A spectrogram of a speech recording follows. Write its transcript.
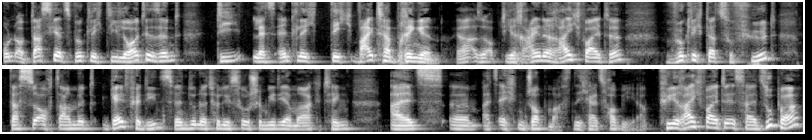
Und ob das jetzt wirklich die Leute sind, die letztendlich dich weiterbringen. Ja, also ob die reine Reichweite wirklich dazu führt, dass du auch damit Geld verdienst, wenn du natürlich Social Media Marketing als, ähm, als echten Job machst, nicht als Hobby. Ja. Für die Reichweite ist halt super,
